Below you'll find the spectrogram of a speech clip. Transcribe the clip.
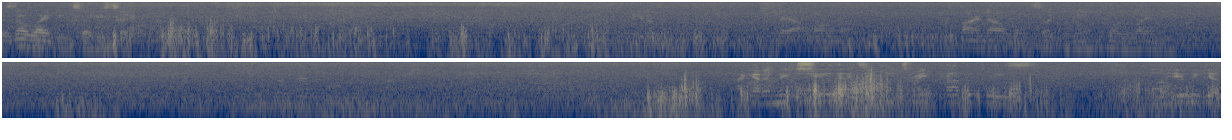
There's no lightning, so he's safe. He doesn't stay out long enough to find out what it's like to be in Florida lightning. I gotta make sure that it's on its right proper place. Oh, here we go.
